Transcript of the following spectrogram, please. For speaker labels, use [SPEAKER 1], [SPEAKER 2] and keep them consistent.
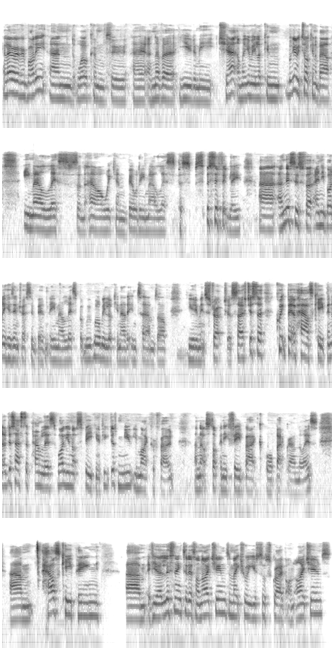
[SPEAKER 1] Hello, everybody, and welcome to uh, another Udemy chat. And we're going to be looking, we're going to be talking about email lists and how we can build email lists specifically. Uh, and this is for anybody who's interested in building email lists, but we will be looking at it in terms of Udemy structures. So it's just a quick bit of housekeeping. I'll just ask the panelists while you're not speaking, if you could just mute your microphone, and that'll stop any feedback or background noise. Um, housekeeping. Um, if you're listening to this on iTunes, make sure you subscribe on iTunes.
